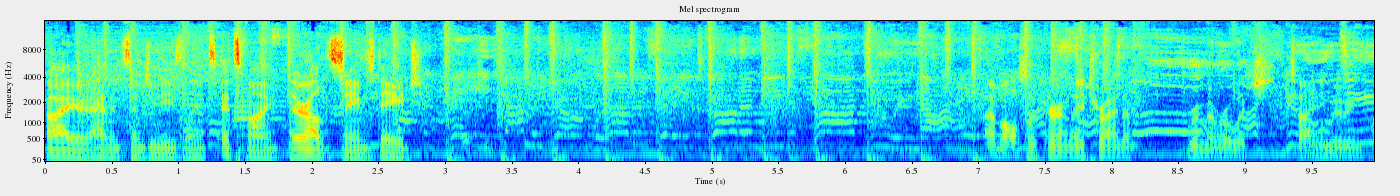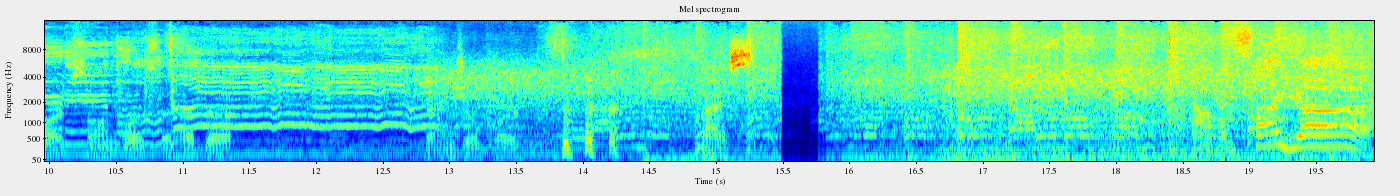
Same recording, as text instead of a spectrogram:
Oh, I, I haven't sent you these links. It's fine. They're all the same stage. I'm also currently trying to remember which Tiny Moving Parts song it was that had the banjo part. Nice. I'm on fire.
